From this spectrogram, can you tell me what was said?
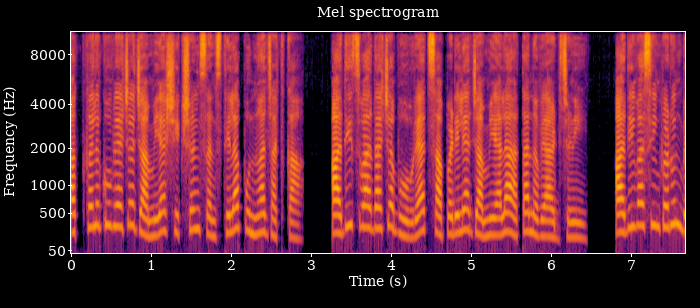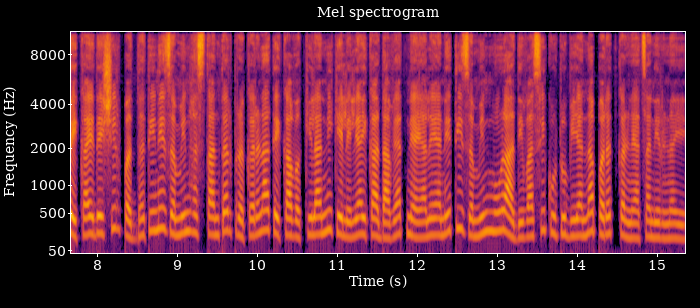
अक्कलकुव्याच्या जामिया शिक्षण संस्थेला पुन्हा झटका. आधीच वादाच्या भोवऱ्यात सापडलेल्या जामियाला आता नव्या अडचणी. आदिवासींकडून बेकायदेशीर पद्धतीने जमीन हस्तांतर प्रकरणात एका वकिलांनी केलेल्या एका दाव्यात न्यायालयाने ती जमीन मूळ आदिवासी कुटुंबियांना परत करण्याचा निर्णय.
